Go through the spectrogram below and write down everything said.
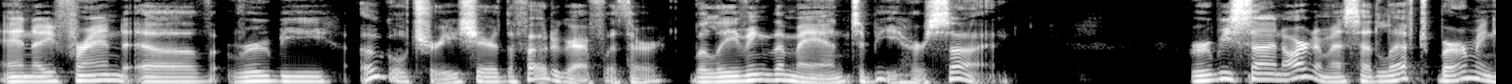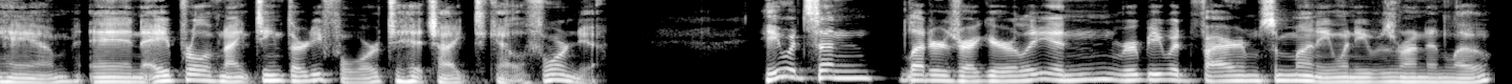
and a friend of Ruby Ogletree shared the photograph with her, believing the man to be her son. Ruby's son Artemus had left Birmingham in April of 1934 to hitchhike to California. He would send letters regularly, and Ruby would fire him some money when he was running low.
